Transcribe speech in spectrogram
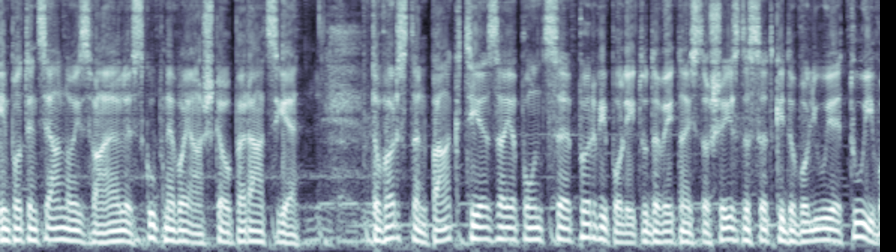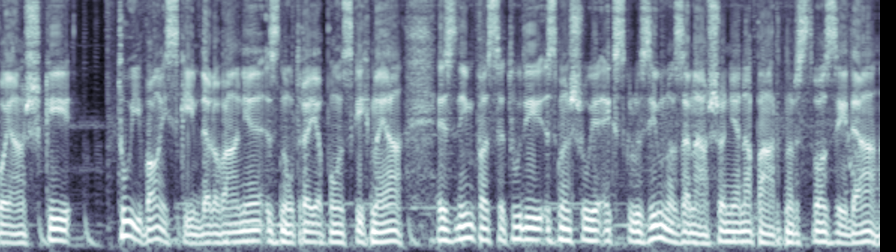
in potencialno izvajale skupne vojaške operacije. To vrsten pakt je za Japonce prvi po letu 1960, ki dovoljuje tuji vojaški tuji vojski delovanje znotraj japonskih meja, z njim pa se tudi zmanjšuje ekskluzivno zanašanje na partnerstvo ZDA.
